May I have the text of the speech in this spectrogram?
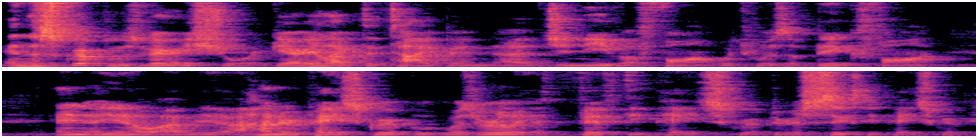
and the script was very short. Gary liked to type in uh, Geneva font, which was a big font, and you know a hundred page script was really a 50 page script or a 60 page script.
